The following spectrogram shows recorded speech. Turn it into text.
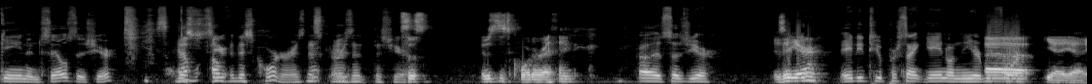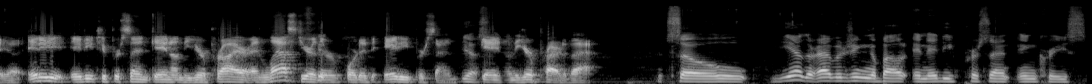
gain in sales this year. This Uh, ser- this quarter, isn't this- it, or is it this year? This, it was this quarter, I think. Uh, it says year. Is it year? 82% gain on the year before. Uh, yeah, yeah, yeah. 80, 82% gain on the year prior, and last year they reported 80% Yes. gain on the year prior to that. So, yeah, they're averaging about an 80% increase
